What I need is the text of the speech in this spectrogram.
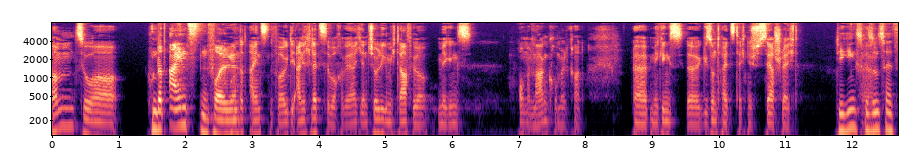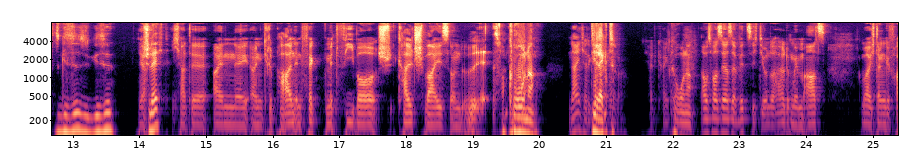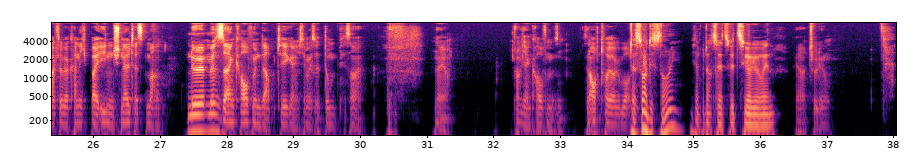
Willkommen zur 101. Folge. 101. Folge, die eigentlich letzte Woche wäre. Ich entschuldige mich dafür. Mir ging's. Oh, mein Magen krummelt gerade. Äh, mir ging's äh, gesundheitstechnisch sehr schlecht. Dir ging's gesundheits ges- ges- Ja. schlecht? Ich hatte eine, einen grippalen Infekt mit Fieber, Sch Kaltschweiß und. War Corona. Nein, ich hatte Direkt. Corona. Ich hatte kein Corona. Corona. Aber es war sehr, sehr witzig, die Unterhaltung mit dem Arzt, weil ich dann gefragt habe, kann ich bei Ihnen einen Schnelltest machen? Nö, müssen Sie einen kaufen in der Apotheke. Ich denke mir so, dumm Pisser. Naja. Habe ich einen kaufen müssen. Sind auch teuer geworden. Das war die Story? Ich habe gedacht, wäre jetzt witziger gewesen. ja, Entschuldigung.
